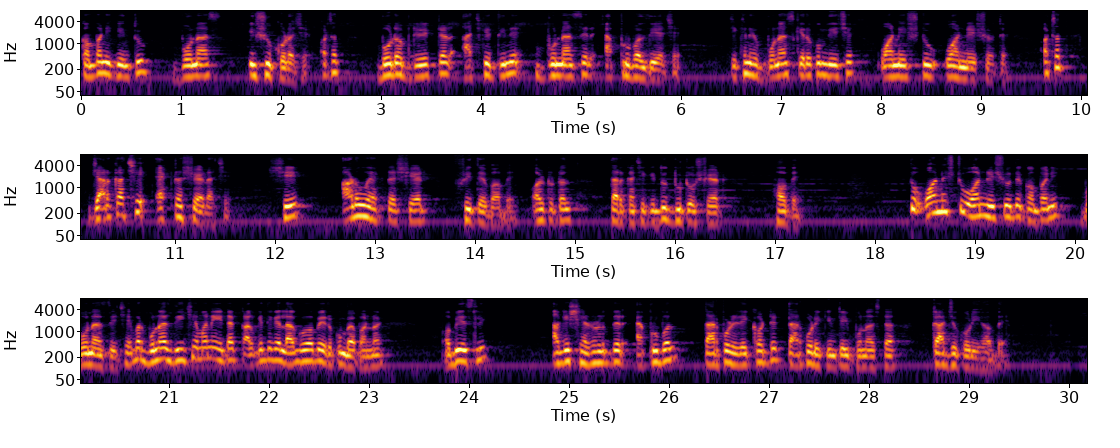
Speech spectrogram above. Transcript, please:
কোম্পানি কিন্তু বোনাস ইস্যু করেছে। অর্থাৎ বোর্ড অফ ডিরেক্টর আজকের দিনে বোনাসের অ্যাপ্রুভাল দিয়েছে। যেখানে বোনাস কীরকম দিয়েছে? ওয়ান ইস টু ওয়ান রেশিওতে অর্থাৎ যার কাছে একটা শেয়ার আছে, সে আরও একটা শেয়ার ফ্রিতে পাবে। অল টোটাল তার কাছে কিন্তু দুটো শেয়ার হবে। তো ওয়ান ইস টু ওয়ান রেশিওতে কোম্পানি বোনাস দিয়েছে। এবার বোনাস দিয়েছে মানে এটা কালকে থেকে লাগু হবে, এরকম ব্যাপার নয়। অবভিয়াসলি আগে শেয়ার হোল্ডারদের অ্যাপ্রুভাল তারপরে রেকর্ডেড তারপরে কিন্তু এই বোনাসটা কার্যকরী হবে।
